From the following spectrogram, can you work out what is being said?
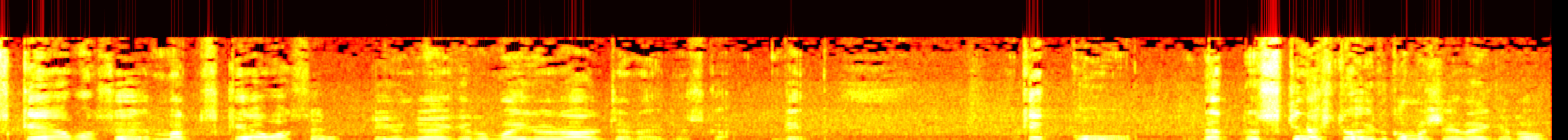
付け合わせまあ付け合わせっていうんじゃないけどまあいろいろあるじゃないですか。で結構だ好きな人はいるかもしれないけど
